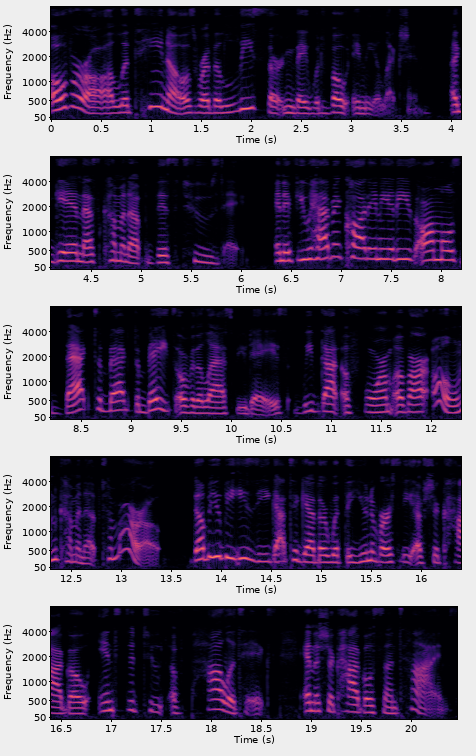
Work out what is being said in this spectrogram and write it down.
Overall, Latinos were the least certain they would vote in the election. Again, that's coming up this Tuesday. And if you haven't caught any of these almost back to back debates over the last few days, we've got a forum of our own coming up tomorrow. WBEZ got together with the University of Chicago Institute of Politics and the Chicago Sun-Times,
